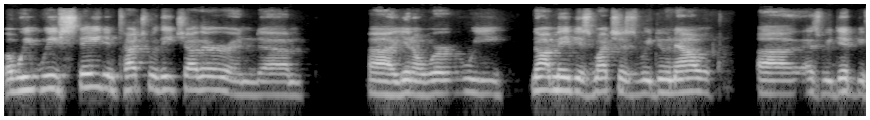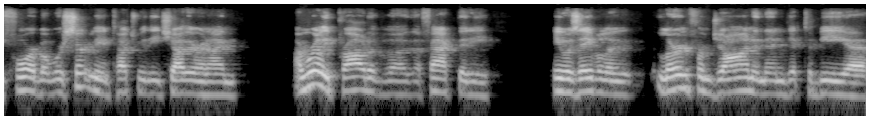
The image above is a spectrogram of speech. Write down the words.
but we we stayed in touch with each other, and um, uh, you know, we're we not maybe as much as we do now uh, as we did before, but we're certainly in touch with each other, and I'm I'm really proud of uh, the fact that he he was able to learn from John and then get to be uh,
